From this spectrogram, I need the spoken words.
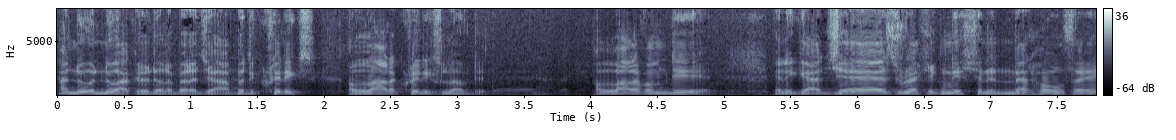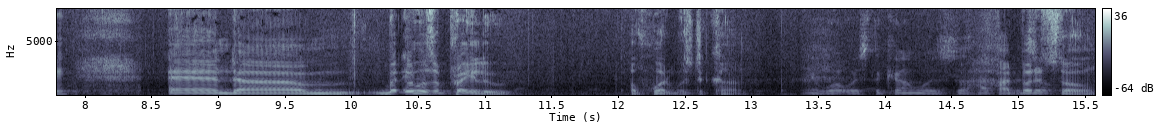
I knew knew I could have done a better job. But the critics, a lot of critics loved it. A lot of them did, and it got jazz recognition and that whole thing. And um, but it was a prelude of what was to come. And what was to come was uh, Hot, Hot Buttered Soul.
